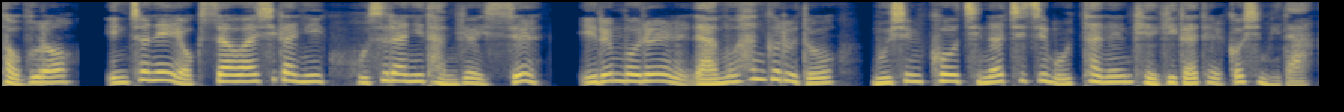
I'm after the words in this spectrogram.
더불어 인천의 역사와 시간이 고스란히 담겨 있을 이름 모를 나무 한 그루도 무심코 지나치지 못하는 계기가 될 것입니다.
